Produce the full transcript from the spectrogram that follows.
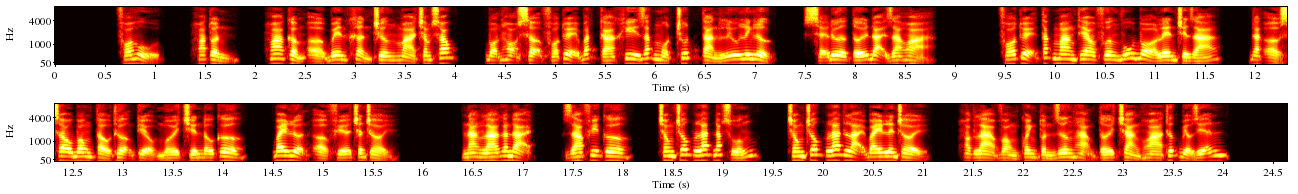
Phó hủ, hoa tuần, hoa cẩm ở bên khẩn trương mà chăm sóc, bọn họ sợ phó tuệ bắt cá khi rắc một chút tàn lưu linh lực, sẽ đưa tới đại gia hỏa. Phó tuệ tắc mang theo phương vũ bỏ lên trên giá, đặt ở sau bong tàu thượng tiểu mới chiến đấu cơ, bay lượn ở phía chân trời. Nàng lá gân đại, giá phi cơ, trong chốc lát đáp xuống, trong chốc lát lại bay lên trời, hoặc là vòng quanh tuần dương hạm tới tràng hoa thức biểu diễn.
